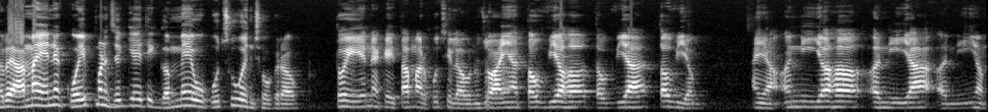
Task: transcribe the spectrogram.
હવે આમાં એને કોઈ પણ જગ્યાએથી ગમે એવું પૂછવું હોય ને છોકરાઓ, તો એને કઈ તમારે પૂછી લેવાનું જો અહીંયા તવ્ય, તવ્યા, તવ્યમ. અહીંયા અનિયહ અનિયા, અનિયમ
